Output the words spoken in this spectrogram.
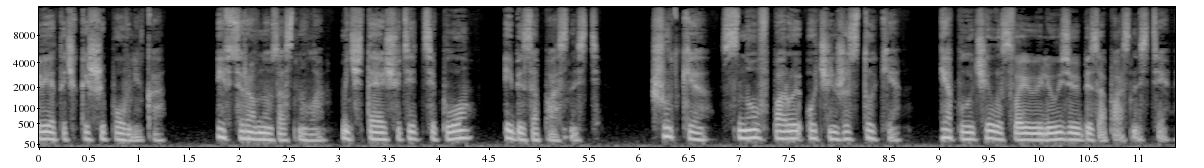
веточкой шиповника, и все равно заснула, мечтая ощутить тепло и безопасность. Шутки снов порой очень жестоки. Я получила свою иллюзию безопасности.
